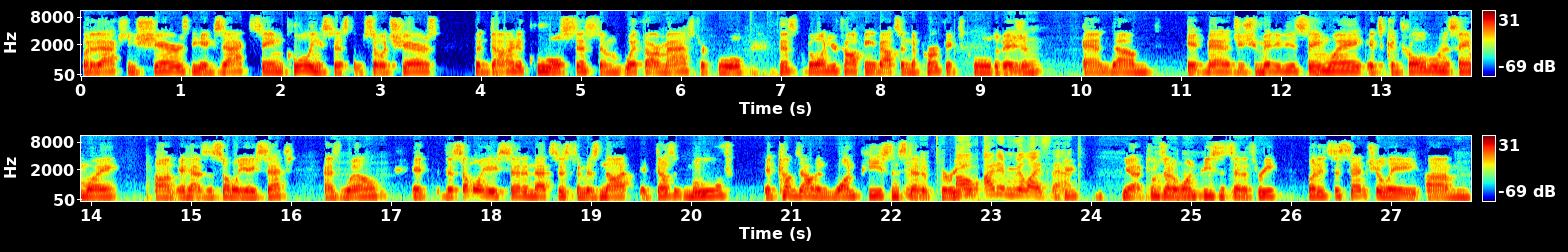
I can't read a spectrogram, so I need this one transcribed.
but it actually shares the exact same cooling system. So it shares the DynaCool system with our MasterCool. This, the one you're talking about, is in the PerfectCool division, mm-hmm. and um, it manages humidity the same way. It's controllable in the same way. Um, it has a sommelier set as well. Mm-hmm. It the sommelier set in that system is not. It doesn't move. It comes out in one piece instead of mm-hmm. three. Oh, I didn't realize that. Yeah, it comes out in one piece instead of three. But it's essentially um,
